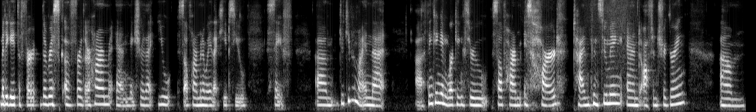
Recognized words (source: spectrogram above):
mitigate the, fir- the risk of further harm and make sure that you self harm in a way that keeps you safe. Um, do keep in mind that uh, thinking and working through self harm is hard, time consuming, and often triggering. Um,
